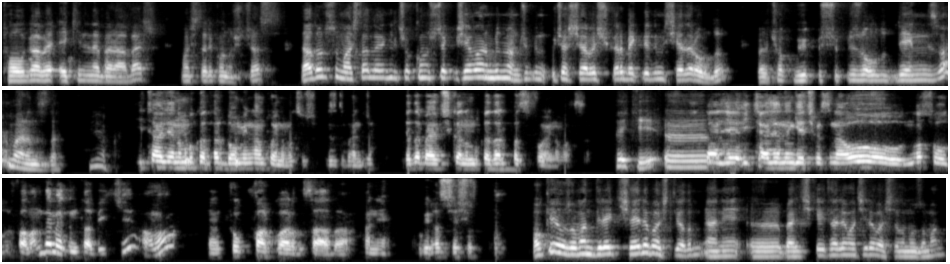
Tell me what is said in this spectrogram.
Tolga ve Ekin'le beraber maçları konuşacağız. Daha doğrusu maçlarla ilgili çok konuşacak bir şey var mı bilmiyorum. Çünkü 3 aşağı 5 yukarı beklediğimiz şeyler oldu. Böyle çok büyük bir sürpriz oldu diyeniniz var mı aranızda? Yok. İtalya'nın bu kadar dominant oynaması sürprizdi bence. Ya da Belçika'nın bu kadar pasif oynaması. Peki. E... İtalya, İtalya'nın geçmesine o nasıl olur falan demedim tabii ki ama yani çok fark vardı sahada. Hani biraz şaşırttı. Okey o zaman direkt şeyle başlayalım. Yani e, Belçika-İtalya maçıyla başlayalım o zaman.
